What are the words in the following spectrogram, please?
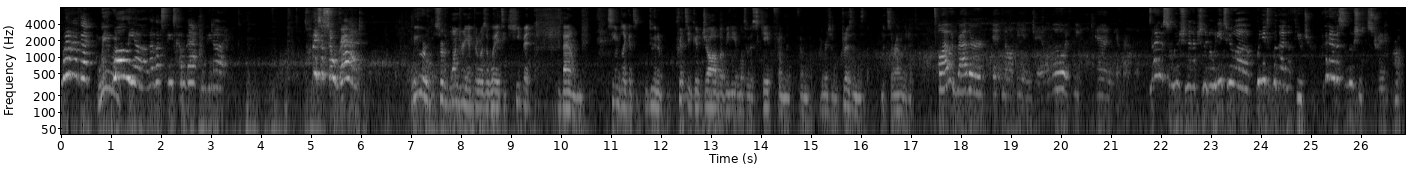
We don't have that We were qualia that lets things come back when they die. That's what makes us so rad. we were sort of wondering if there was a way to keep it bound. Seems like it's doing a pretty good job of being able to escape from the from the original prisons that surrounded it. Oh, I would rather it not be in jail though, if we can get rid of it. I have a solution actually, but we need to uh we need to put that in the future. I think I have a solution to this dragon problem.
